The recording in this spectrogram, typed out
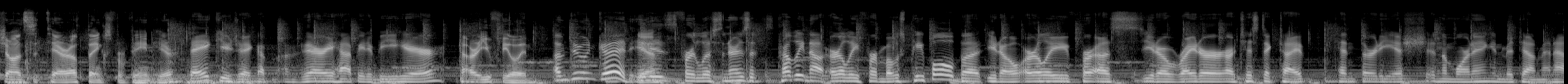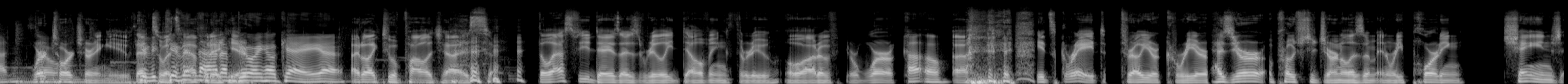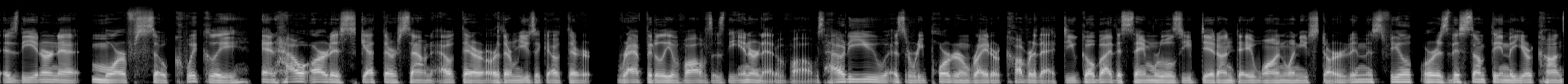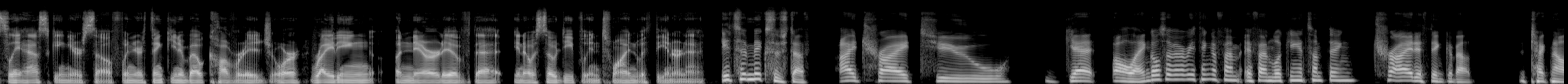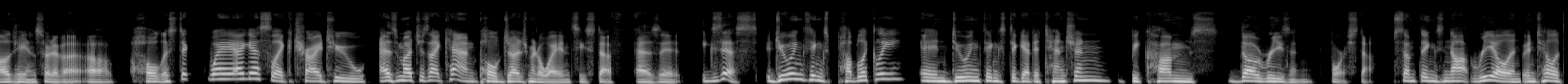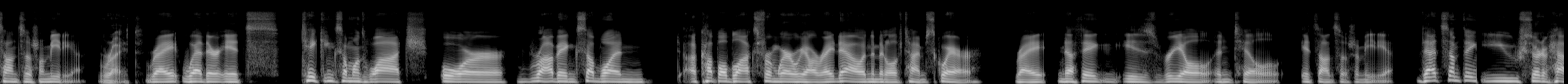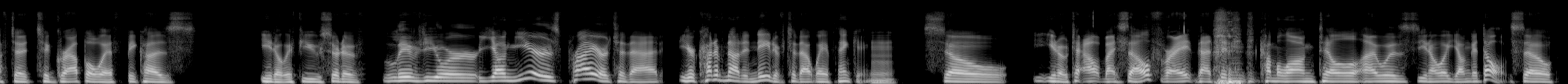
Shawn Setaro, thanks for being here. Thank you, Jacob. I'm very happy to be here. How are you feeling? I'm doing good. Yeah. It is for listeners. It's probably not early for most people, but you know, early for us, you know, writer, artistic type. 10:30ish in the morning in Midtown Manhattan. So We're torturing you. That's given, what's given happening that, I'm here. doing okay. Yeah. I'd like to apologize. the last few days, I was really delving through a lot of your work. Uh-oh. Uh, it's great throughout your career. Has your approach to journalism and reporting changed as the internet morphs so quickly and how artists get their sound out there or their music out there rapidly evolves as the internet evolves. How do you, as a reporter and writer, cover that? Do you go by the same rules you did on day one when you started in this field? Or is this something that you're constantly asking yourself when you're thinking about coverage or writing a narrative that, you know, is so deeply entwined with the internet? It's a mix of stuff. I try to get all angles of everything if I'm if I'm looking at something. Try to think about technology in sort of a, a, holistic way, I guess. Like try to, as much as I can, pull judgment away and see stuff as it exists. Doing things publicly and doing things to get attention becomes the reason for stuff. Something's not real until it's on social media. Right. Right. Whether it's taking someone's watch or robbing someone a couple blocks from where we are right now in the middle of Times Square. Right. Nothing is real until it's on social media. That's something you sort of have to to grapple with because you know, if you sort of lived your young years prior to that, you're kind of not a native to that way of thinking. Mm. So, you know, to out myself, right? That didn't come along till I was, you know, a young adult. So,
